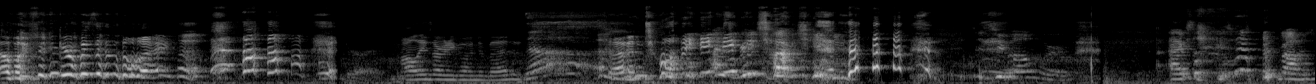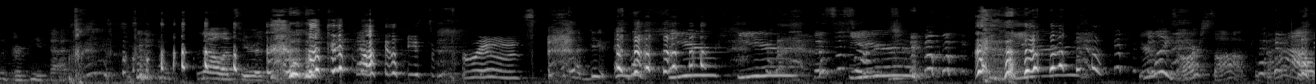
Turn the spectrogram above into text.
Oh, my finger was in the way. Molly's already going to bed. It's 7.20. I'm recharging. to do homework. Actually, I probably should repeat that. now let's hear it. Look at Miley's bruise. Uh, dude, and look here, here, here, here. Your legs are soft. Wow.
